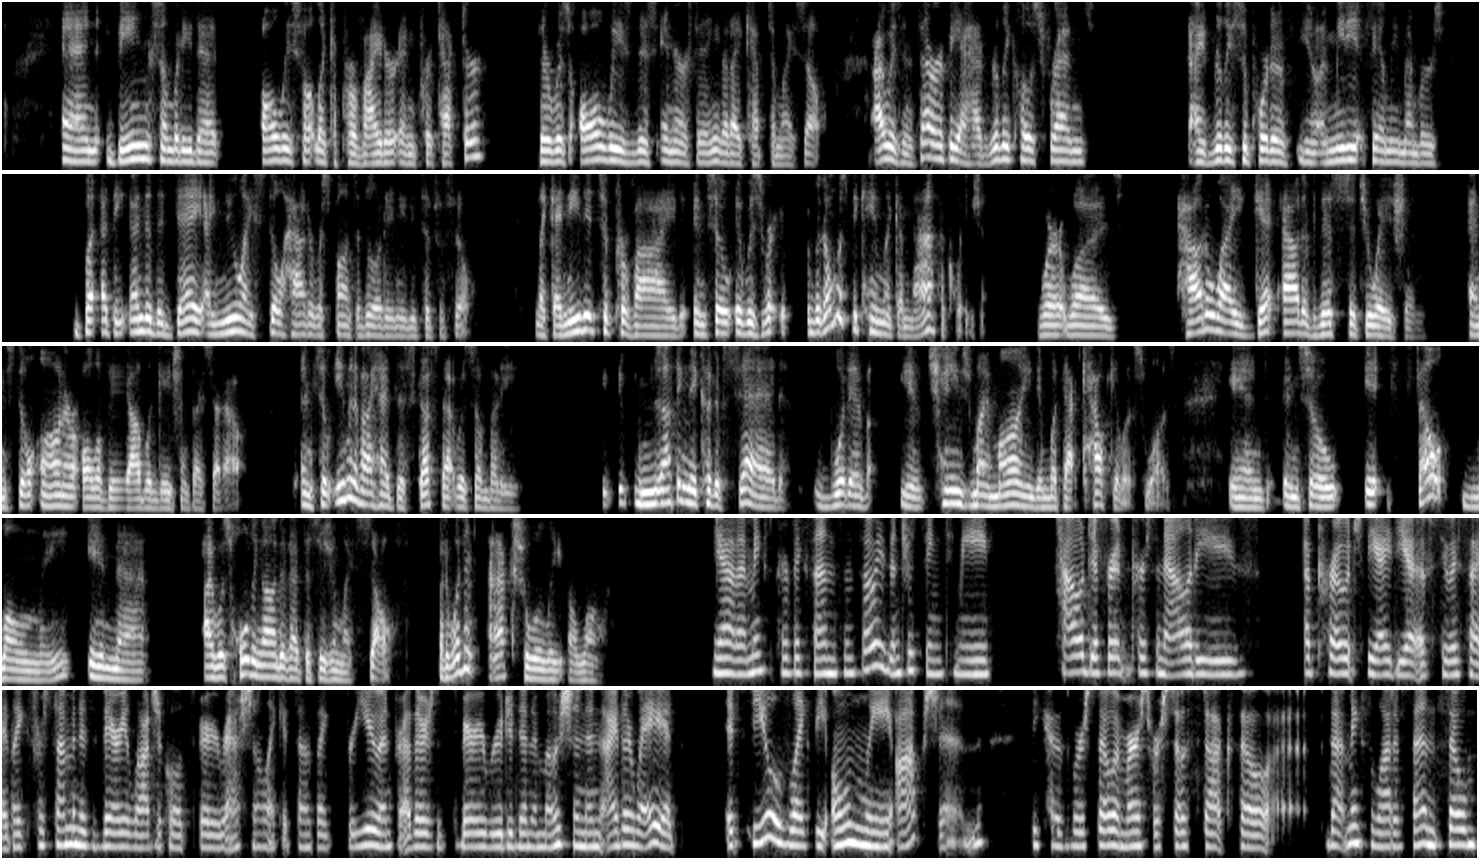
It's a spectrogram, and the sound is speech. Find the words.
And being somebody that always felt like a provider and protector, there was always this inner thing that I kept to myself. I was in therapy, I had really close friends, I had really supportive, you know, immediate family members. But at the end of the day, I knew I still had a responsibility I needed to fulfill like i needed to provide and so it was it almost became like a math equation where it was how do i get out of this situation and still honor all of the obligations i set out? And so even if i had discussed that with somebody nothing they could have said would have you know changed my mind in what that calculus was. And and so it felt lonely in that i was holding on to that decision myself but I wasn't actually alone. Yeah, that makes perfect sense. It's always interesting to me how different personalities approach the idea of suicide. Like for some, it is very logical, it's very rational, like it sounds like for you, and for others, it's very rooted in emotion. And either way, it it feels like the only option because we're so immersed, we're so stuck. So uh, that makes a lot of sense. So,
